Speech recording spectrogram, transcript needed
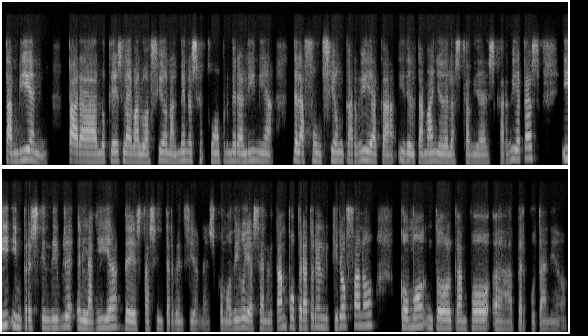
también para lo que es la evaluación, al menos como primera línea, de la función cardíaca y del tamaño de las cavidades cardíacas y imprescindible en la guía de estas intervenciones, como digo, ya sea en el campo operatorio en el quirófano como en todo el campo ah, percutáneo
